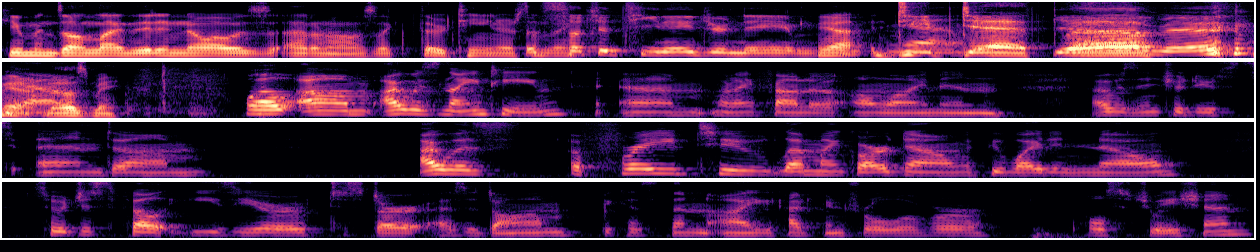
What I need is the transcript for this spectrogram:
humans online. They didn't know I was. I don't know. I was like thirteen or something. That's something. such a teenager name. yeah, deep Yeah. death. Bro. Yeah, man. Yeah, Yeah. that was me. Well, um, I was 19 um, when I found it online, and I was introduced, and um, I was afraid to let my guard down with people I didn't know. So it just felt easier to start as a dom because then I had control over the whole situation.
